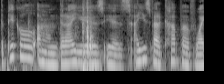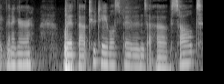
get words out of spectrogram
The pickle um, that I use is, I use about a cup of white vinegar with about two tablespoons of salt.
